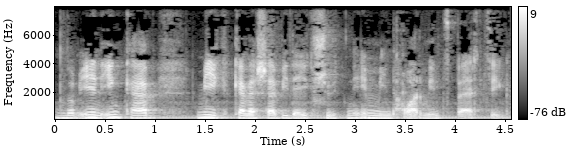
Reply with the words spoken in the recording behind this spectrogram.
Mondom, én inkább még kevesebb ideig sütném, mint 30 percig.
